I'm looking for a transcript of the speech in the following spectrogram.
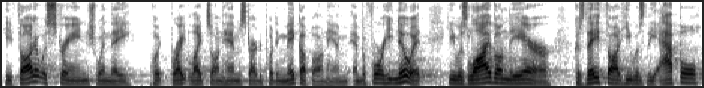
He thought it was strange when they put bright lights on him and started putting makeup on him. And before he knew it, he was live on the air because they thought he was the Apple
